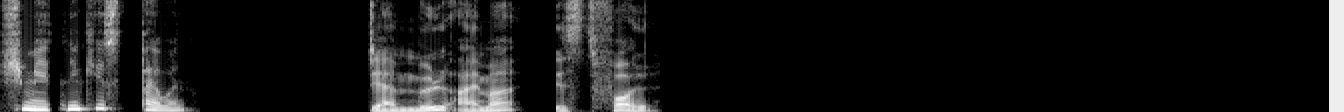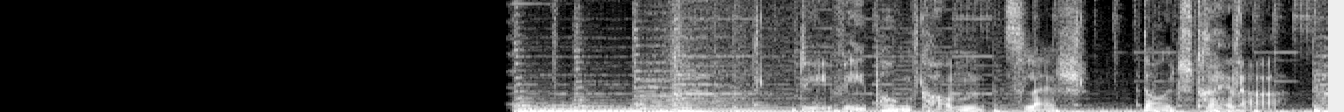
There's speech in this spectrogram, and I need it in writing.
Śmietnik jest pełen. Der Mülleimer ist voll. dw.com/deutschtrainer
